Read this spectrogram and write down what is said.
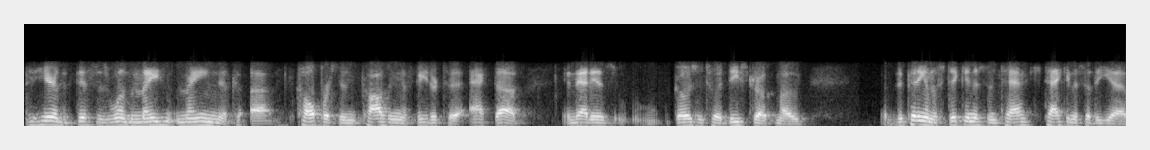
here that this is one of the main main uh, culprits in causing the feeder to act up, and that is goes into a destroke mode. Depending on the stickiness and tack, tackiness of the uh,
